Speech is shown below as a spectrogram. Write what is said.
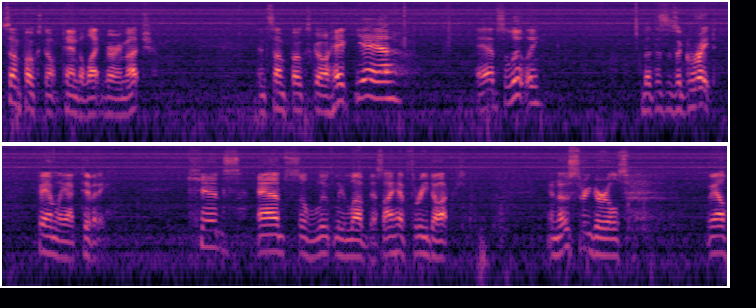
some folks don't tend to like very much. And some folks go, heck yeah, absolutely. But this is a great family activity. Kids absolutely love this. I have three daughters. And those three girls, well,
